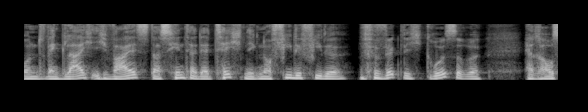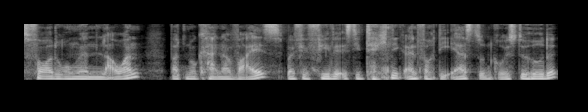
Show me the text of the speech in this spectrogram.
Und wenngleich ich weiß, dass hinter der Technik noch viele, viele wirklich größere Herausforderungen lauern, was nur keiner weiß, weil für viele ist die Technik einfach die erste und größte Hürde,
